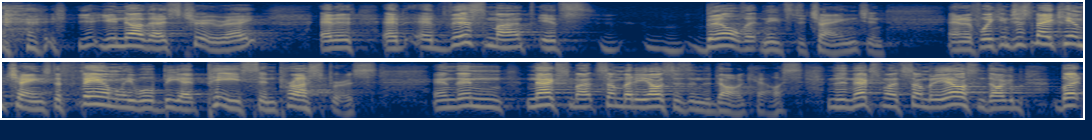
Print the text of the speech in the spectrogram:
you, you, know that's true, right? And, it, and, and this month, it's Bill that needs to change. And, and if we can just make him change, the family will be at peace and prosperous. And then next month, somebody else is in the doghouse. And the next month, somebody else in the dog. But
